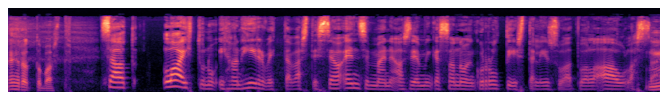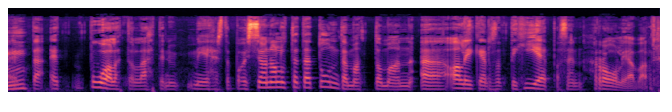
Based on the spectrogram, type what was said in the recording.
ehdottomasti. Sä oot laihtunut ihan hirvittävästi. Se on ensimmäinen asia, minkä sanoin, kun rutistelin sua tuolla aulassa, mm. että, että puolet on lähtenyt miehestä pois. Se on ollut tätä tuntemattoman ää, alikersantti Hietasen roolia varten.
